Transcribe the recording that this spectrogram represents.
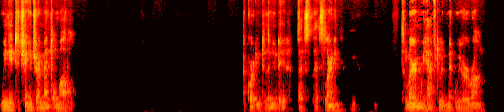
we need to change our mental model. According to the new data. That's, that's learning. To learn, we have to admit we were wrong.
